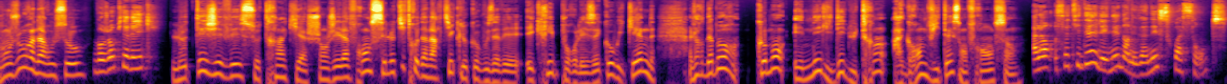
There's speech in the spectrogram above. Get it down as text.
Bonjour Anna Rousseau. Bonjour Pierrick. Le TGV, ce train qui a changé la France, c'est le titre d'un article que vous avez écrit pour les Échos Weekend. Alors d'abord, comment est née l'idée du train à grande vitesse en France? Alors cette idée, elle est née dans les années 60,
